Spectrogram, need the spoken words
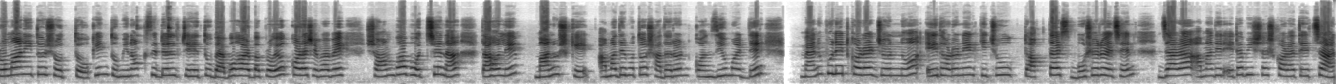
প্রমাণিত সত্য। কিন্তু মিনক্সিডেল যেহেতু ব্যবহার বা প্রয়োগ করা সেভাবে সম্ভব হচ্ছে না, তাহলে মানুষকে, আমাদের মতো সাধারণ কনজিউমারদের ম্যানুপুলেট করার জন্য এই ধরনের কিছু ডক্টরস বসে রয়েছেন যারা আমাদের এটা বিশ্বাস করাতে চান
